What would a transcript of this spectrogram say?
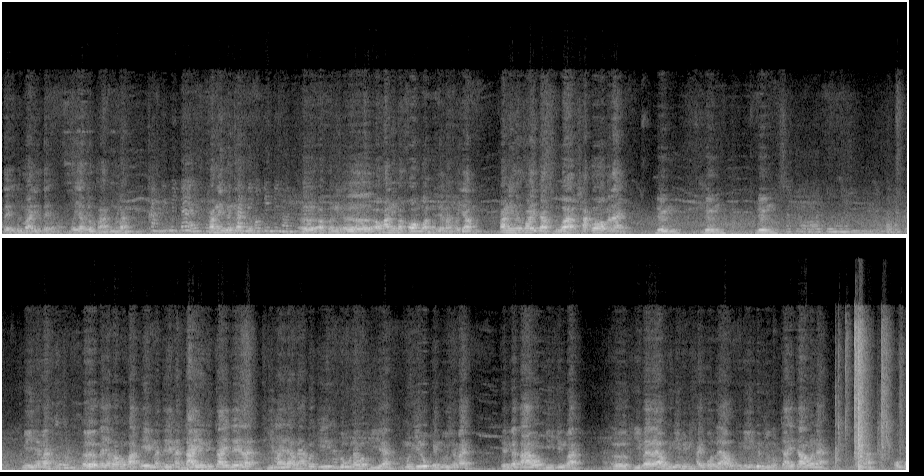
เตะขึ้นมานี่เตะพยายามยกขาขึ้นมา ข้างนี้ไม่ได้เลยข้างนี้ขึ้นนะข้างนี้เขาตีนิดหน่อยเออเอาข้างนี้เออเอาข้างนี้ประคองก่อนเข้าใจไหมพยายามข้างนี้ค่อยๆจับหรือว่าชักลอกก็ได้ ดึงดึงดึง สักรอบดูนะ มีใช่ไหมเออกายภาพบำบัดเองนะเจนะใจอันนี้ใจเจแล้วผีไปแล้วนะ เมื่อกี้รู้นะว่าผีนะ เมื่อกี้ลูกเห็นอยู่ใช่ไหมเห็นกับตาว่าผีจริงป่ะ เออ ผีไปแล้วทีนี้ไม่มีใครกดแล้ว ทีนี้ขึ้นอยู่กับใจเจ้าแล้วนะอะโอเค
